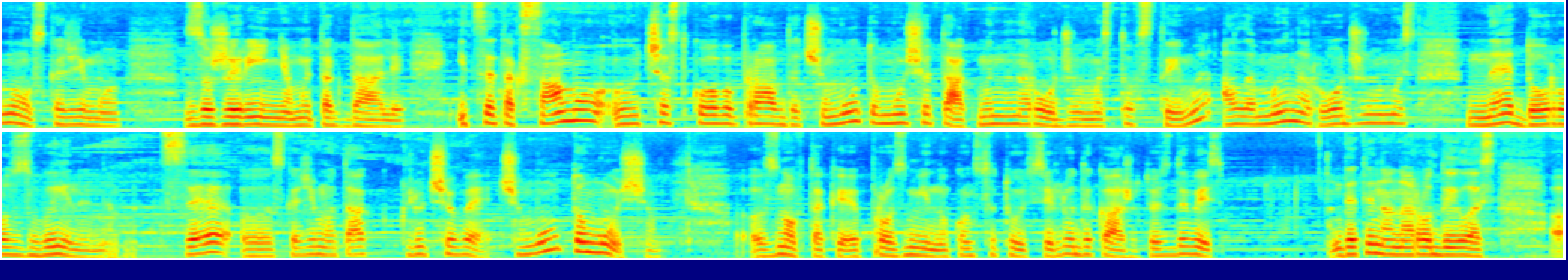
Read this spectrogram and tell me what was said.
ну, скажімо, з ожирінням і так далі. І це так само е, часткова правда. Чому? Тому що так, ми не народжуємось товстими, але ми народжуємось недорозвиненими. Це, е, скажімо так, ключове. Чому? Тому що знов таки про зміну конституції люди кажуть: ось дивись. Дитина народилась е,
